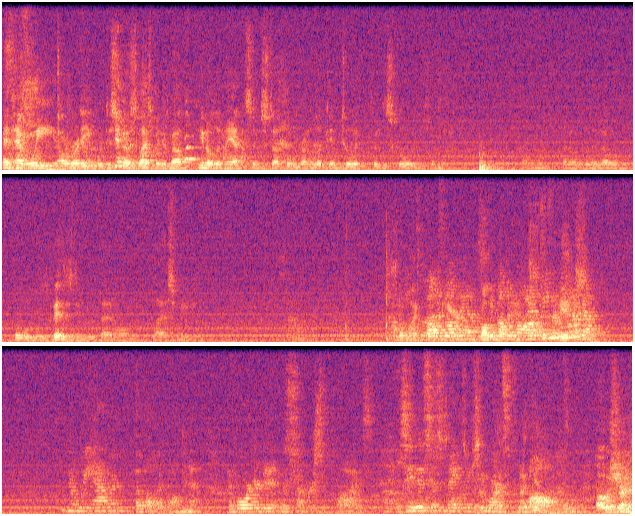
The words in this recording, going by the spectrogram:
And have we already, we discussed last meeting about, you know, the nets and stuff, we we're gonna look into it through the school, so. um, I don't really know who was visiting with that on last meeting. I don't like Volleyball nets? Volleyball Volleyball nets. nets? Yes. No, we haven't a volleyball net. I've ordered it with summer supplies. See, this is mainly See, I- towards I the did fall. not I was trying to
